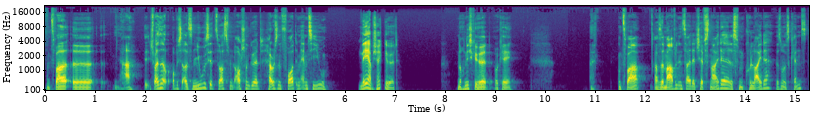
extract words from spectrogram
Und zwar, äh, ja, ich weiß nicht, ob ich es als News jetzt, du hast schon auch schon gehört, Harrison Ford im MCU. Nee, hab ich nicht gehört. Noch nicht gehört, okay. Und zwar, also Marvel Insider Jeff Snyder, das ist von Collider, dass du das kennst,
